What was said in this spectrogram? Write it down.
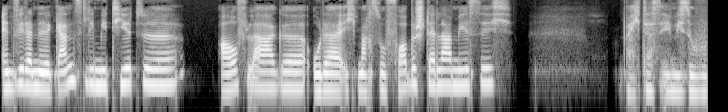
entweder eine ganz limitierte Auflage oder ich mache so vorbestellermäßig, weil ich das irgendwie so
